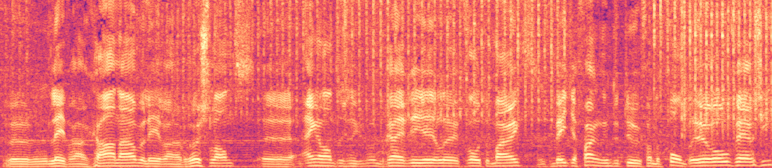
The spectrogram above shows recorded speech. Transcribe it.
We leveren aan Ghana, we leveren aan Rusland. Uh, Engeland is een vrij reële grote markt. Het is een beetje afhankelijk natuurlijk van de pond-euro versie.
